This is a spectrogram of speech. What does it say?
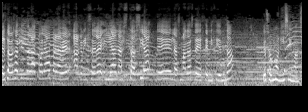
Estamos haciendo la cola para ver a Grisela y Anastasia de las malas de Cenicienta, que son monísimas.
